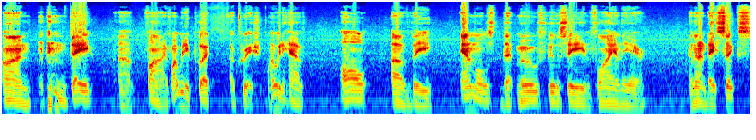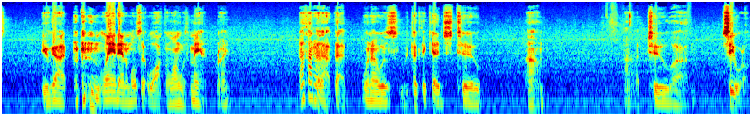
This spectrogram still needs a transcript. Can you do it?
on day uh, five? Why would he put a creation? Why would he have all of the animals that move through the sea and fly in the air? And then on day six, you've got land animals that walk along with man, right? I thought about that when I was, we took the kids to, um, uh, to uh, SeaWorld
